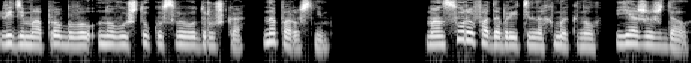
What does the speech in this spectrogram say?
Видимо, опробовал новую штуку своего дружка, на пару с ним. Мансуров одобрительно хмыкнул, я же ждал.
